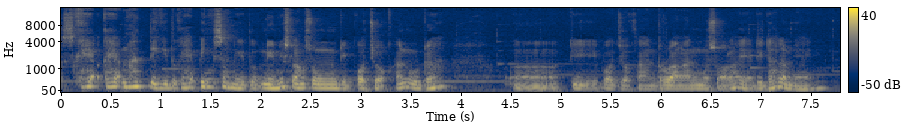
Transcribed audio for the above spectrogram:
Kayak kayak mati gitu kayak pingsan gitu. Ninis langsung di pojokan udah uh, di pojokan ruangan musola ya di dalamnya ini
